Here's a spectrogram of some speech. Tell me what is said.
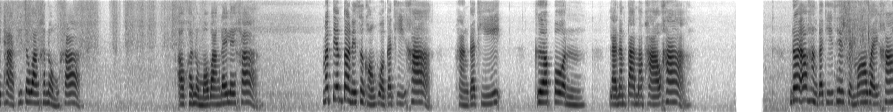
ยถาดที่จะวางขนมค่ะ เอาขนมมาวางได้เลยค่ะ มาเตรียมต่อในส่วนของหัวกะทิค่ะ หางกะทิ เกลือป่น และน้ำตาลมะพร้าวค่ะ โดยเอาหางกะทิเทใส่หม้อไว้ค่ะ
